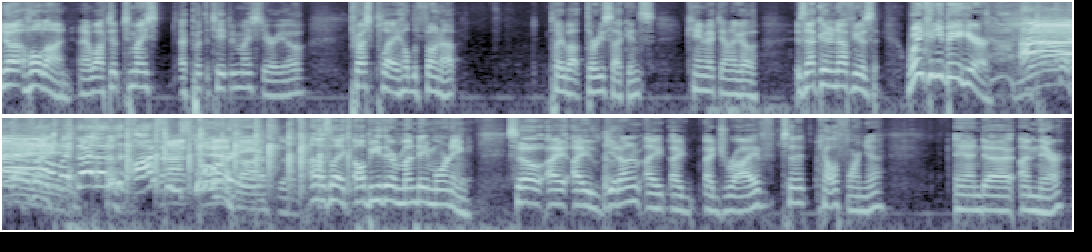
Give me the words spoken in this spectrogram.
you know what? Hold on. And I walked up to my, I put the tape in my stereo, pressed play, held the phone up, played about 30 seconds, came back down. I go, is that good enough? And he was like, when can you be here? Nice. oh my god, that is an awesome story. awesome. I was like, I'll be there Monday morning. So I, I get on, I, I, I drive to California, and uh, I'm there,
